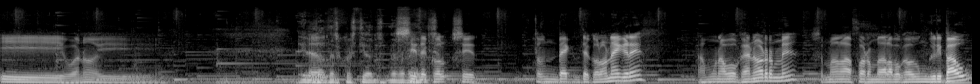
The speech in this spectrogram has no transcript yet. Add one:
i, bueno, i... I les El- altres qüestions, més Sí, de col, sí, té un bec de color negre, amb una boca enorme, sembla la forma de la boca d'un gripau,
